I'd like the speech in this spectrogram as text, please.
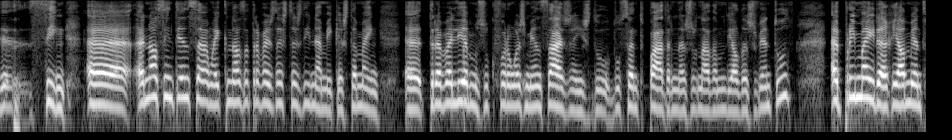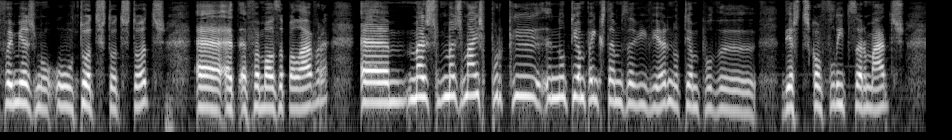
Eh, sim, uh, a nossa intenção é que nós, através destas dinâmicas, também uh, trabalhemos o que foram as mensagens do, do, Santo Padre na Jornada Mundial da Juventude. A primeira realmente foi mesmo o todos, todos, todos, a, a, famosa palavra, mas, mas mais porque no tempo em que estamos a viver, no tempo de, destes conflitos armados, eh,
